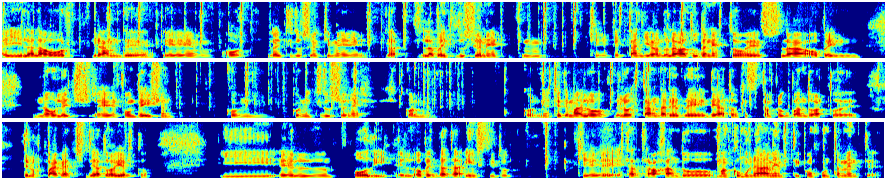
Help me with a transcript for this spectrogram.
Ahí la labor grande, em, o la institución que me. las dos instituciones mm, que, están llevando la batuta en esto es la Open Knowledge eh, Foundation, con, con, instituciones, con con este tema de los, de los estándares de, datos, que se están preocupando harto de, de los packages de datos abiertos, y el ODI, el Open Data Institute, están trabajando mancomunadamente, conjuntamente,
